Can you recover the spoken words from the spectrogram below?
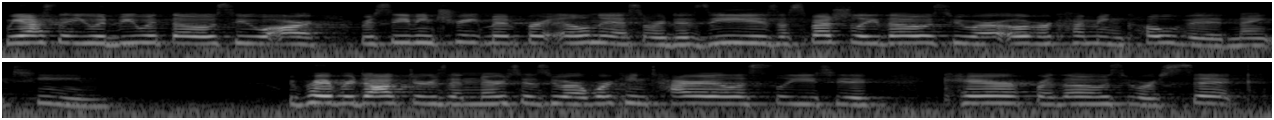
We ask that you would be with those who are receiving treatment for illness or disease, especially those who are overcoming COVID 19. We pray for doctors and nurses who are working tirelessly to care for those who are sick.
